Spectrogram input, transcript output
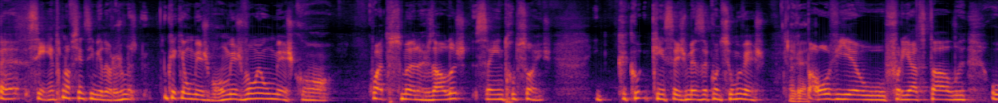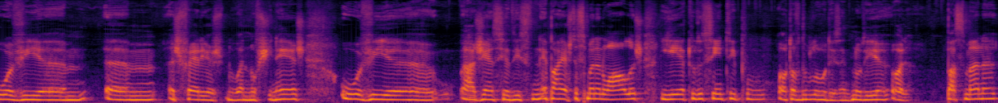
Ah, sim, entre 900 e 1000 euros. Mas o que é que é um mês bom? Um mês bom é um mês com 4 semanas de aulas sem interrupções. Que, que em 6 meses aconteceu uma vez. Ok. Pá, ou havia o feriado tal, ou havia hum, hum, as férias do Ano Novo Chinês, ou havia a agência disse: epá, esta semana não há aulas, e é tudo assim, tipo, out of the blue. Dizem no dia: olha, para a semana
